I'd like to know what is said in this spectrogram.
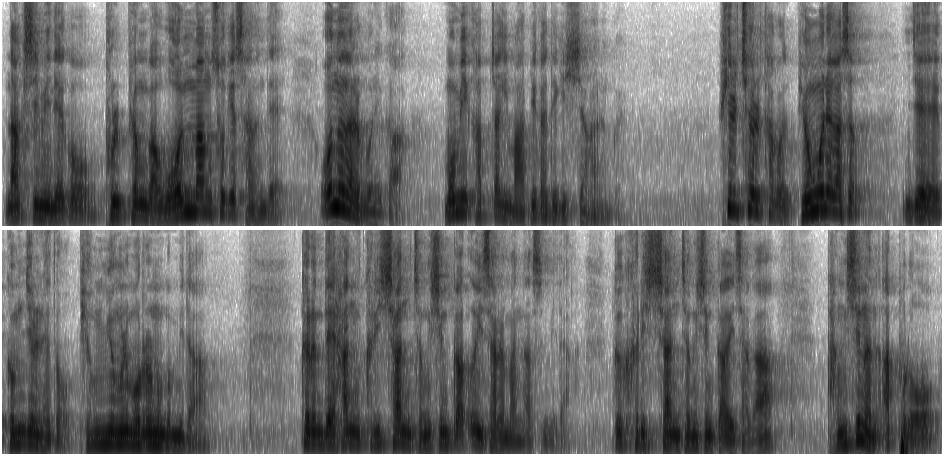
낙심이 되고 불평과 원망 속에 사는데 어느 날 보니까 몸이 갑자기 마비가 되기 시작하는 거예요. 휠체어를 타고 병원에 가서 이제 검진을 해도 병명을 모르는 겁니다. 그런데 한 크리스찬 정신과 의사를 만났습니다. 그 크리스찬 정신과 의사가 당신은 앞으로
